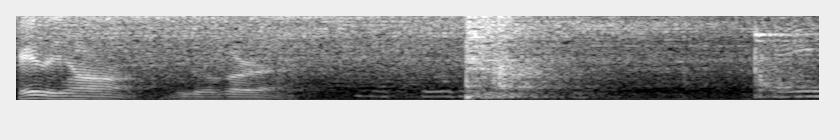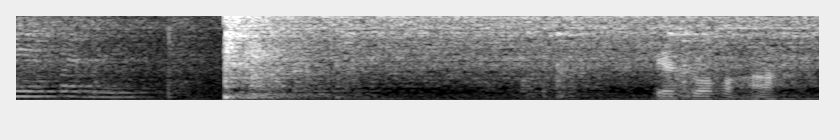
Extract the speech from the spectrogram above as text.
黑的像一个个的，别说话啊。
